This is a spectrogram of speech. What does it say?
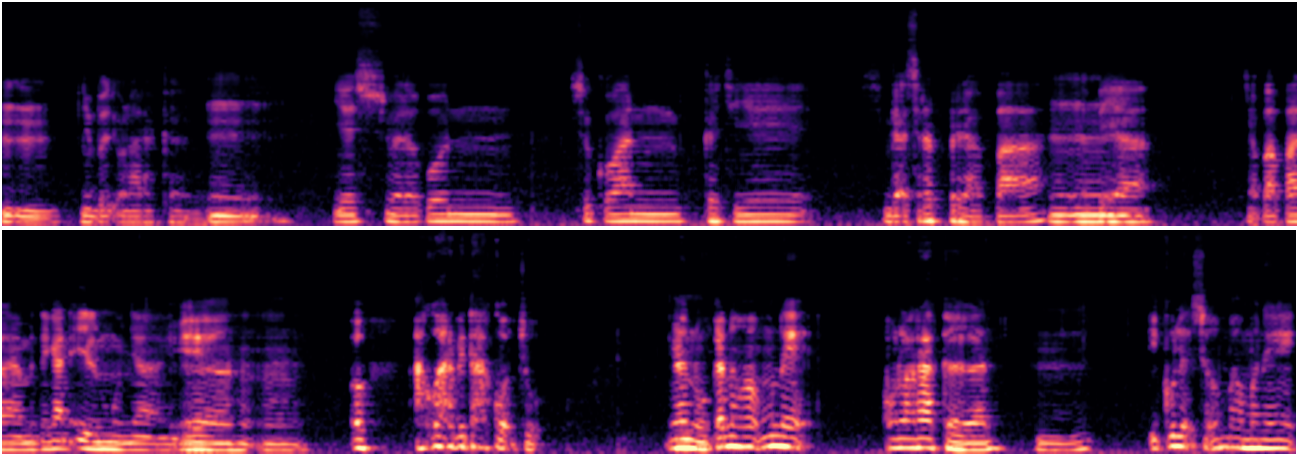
Heeh. Nyebut olahraga. Hmm. Yes, walaupun sukuan gajinya nggak seret berapa, Mm-mm. tapi ya nggak apa-apa. Yang penting kan ilmunya. Gitu. Iya, heeh. Oh, aku arep takut, Cuk. Nganu, kan awakmu nek olahraga kan, Hmm. iku lek seumpamane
